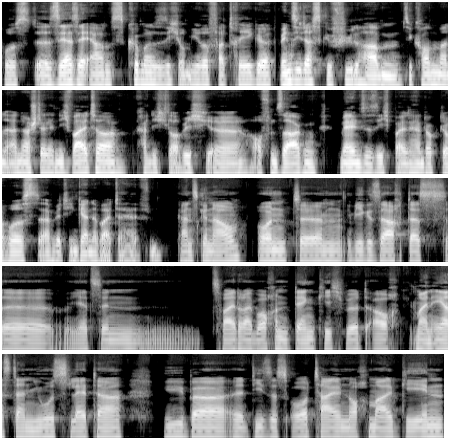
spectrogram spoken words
Hurst äh, sehr, sehr ernst. Kümmern Sie sich um Ihre Verträge. Wenn Sie das Gefühl haben, Sie kommen an einer Stelle nicht weiter, kann ich, glaube ich, äh, offen sagen, melden Sie sich bei Herrn Dr. Hurst. Er wird Ihnen gerne weiterhelfen. Ganz genau. Und ähm, wie gesagt, das äh, jetzt in zwei, drei Wochen, denke ich, wird auch mein erster Newsletter über äh, dieses Urteil nochmal gehen,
